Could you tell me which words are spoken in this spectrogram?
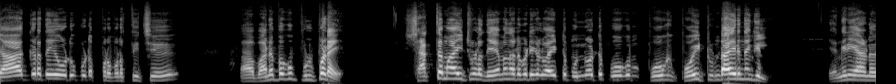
ജാഗ്രതയോടുകൂടെ പ്രവർത്തിച്ച് വനവകുപ്പ് ഉൾപ്പെടെ ശക്തമായിട്ടുള്ള നിയമ നടപടികളുമായിട്ട് മുന്നോട്ട് പോകും പോയിട്ടുണ്ടായിരുന്നെങ്കിൽ എങ്ങനെയാണ്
